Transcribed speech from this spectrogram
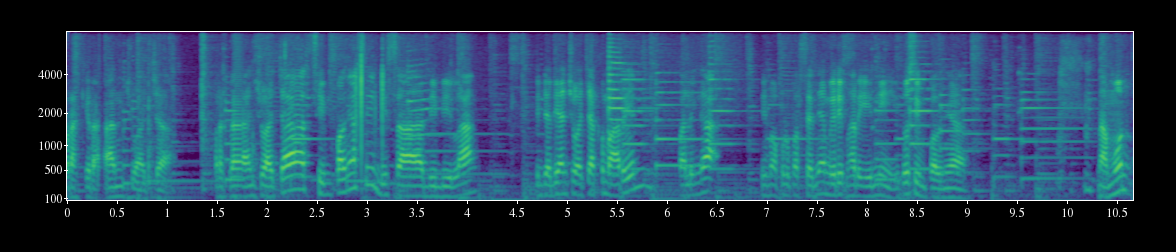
perakiraan cuaca. Perakiraan cuaca simpelnya sih bisa dibilang kejadian cuaca kemarin paling nggak 50%-nya mirip hari ini, itu simpelnya. Namun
